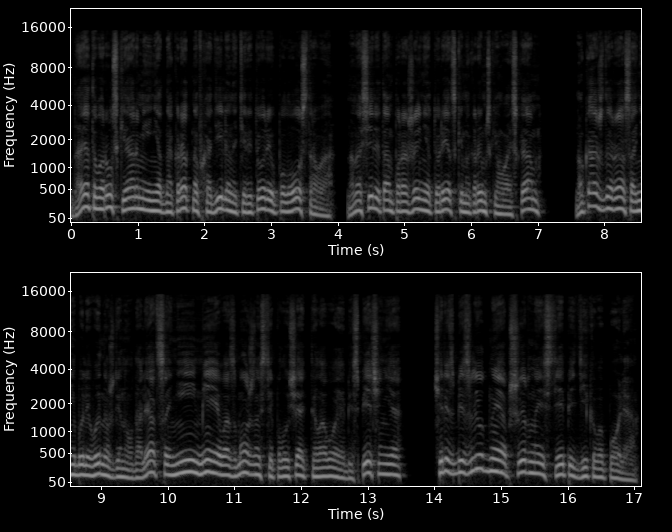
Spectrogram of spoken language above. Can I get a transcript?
До этого русские армии неоднократно входили на территорию полуострова, наносили там поражение турецким и крымским войскам – но каждый раз они были вынуждены удаляться, не имея возможности получать тыловое обеспечение через безлюдные обширные степи дикого поля.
